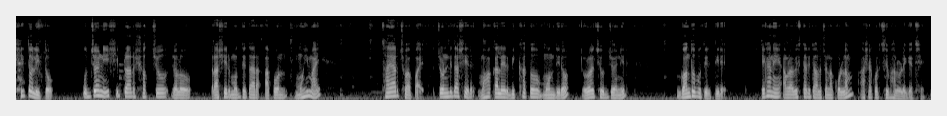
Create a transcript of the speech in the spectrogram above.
শীতলিত। উজ্জয়িনী শিপ্রার স্বচ্ছ জল রাশির মধ্যে তার আপন মহিমায় ছায়ার ছোঁয়া পায়। চণ্ডীদাসের মহাকালের বিখ্যাত মন্দিরও রয়েছে উজ্জয়িনীর গন্ধবতীর তীরে। এখানে আমরা বিস্তারিত আলোচনা করলাম। আশা করছি ভালো লেগেছে।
